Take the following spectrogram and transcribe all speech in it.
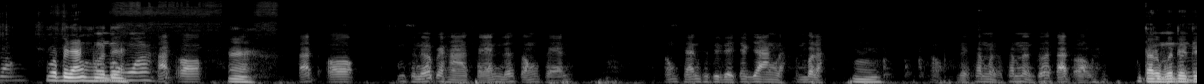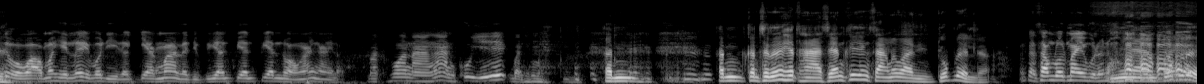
ซองว่าเป็นหยังมัว่านบ่เด้หัวตัดออก อ่าตัดออกผมเสนอไปหาแสนเหลือสองแสนสองแสนคือสิเด็ดจากยางล่ะมันบ่ล่ะอืมเอาเด็ดทำนั่นก็ทำนั่นตัวตัดออกตาระเบิดมัได้นติจะบอกว่าเอามาเห็นเลยบ่ดีแล้วแกงมากเลยสิเปลี่ยนเปลี่ยนเปลี่ยนดอกง่ายๆหรอกบัดหัวหนางานคู่ยิกบัดนี้มันคันคันคันเสนอเฮ็ด5แสนคือยังสร้างแล้วว่านี่จบเลยแหละ มันก็ซ้ำรถใหม่หมดแล้วเนาะแม่นจบเลย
